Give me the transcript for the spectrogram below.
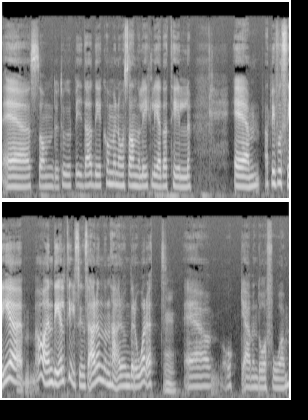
eh, som du tog upp Ida, det kommer nog sannolikt leda till ehm, att vi får se ja, en del tillsynsärenden här under året. Mm. Eh, och även då få,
